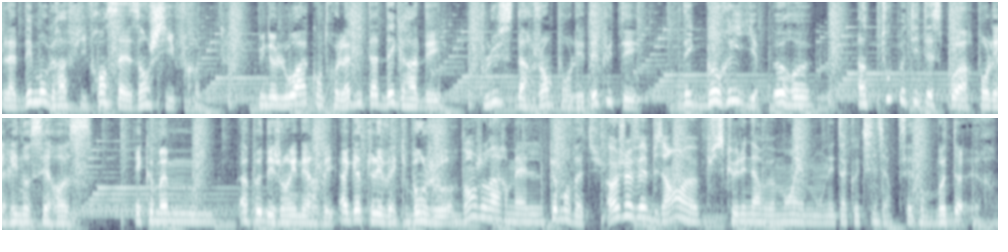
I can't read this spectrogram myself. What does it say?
la démographie française en chiffres. Une loi contre l'habitat dégradé. Plus d'argent pour les députés. Des gorilles heureux. Un tout petit espoir pour les rhinocéros. Et quand même un peu des gens énervés. Agathe Lévesque, bonjour. Bonjour Armel. Comment vas-tu? Oh, je vais bien, euh, puisque l'énervement est mon état quotidien. C'est ton moteur.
